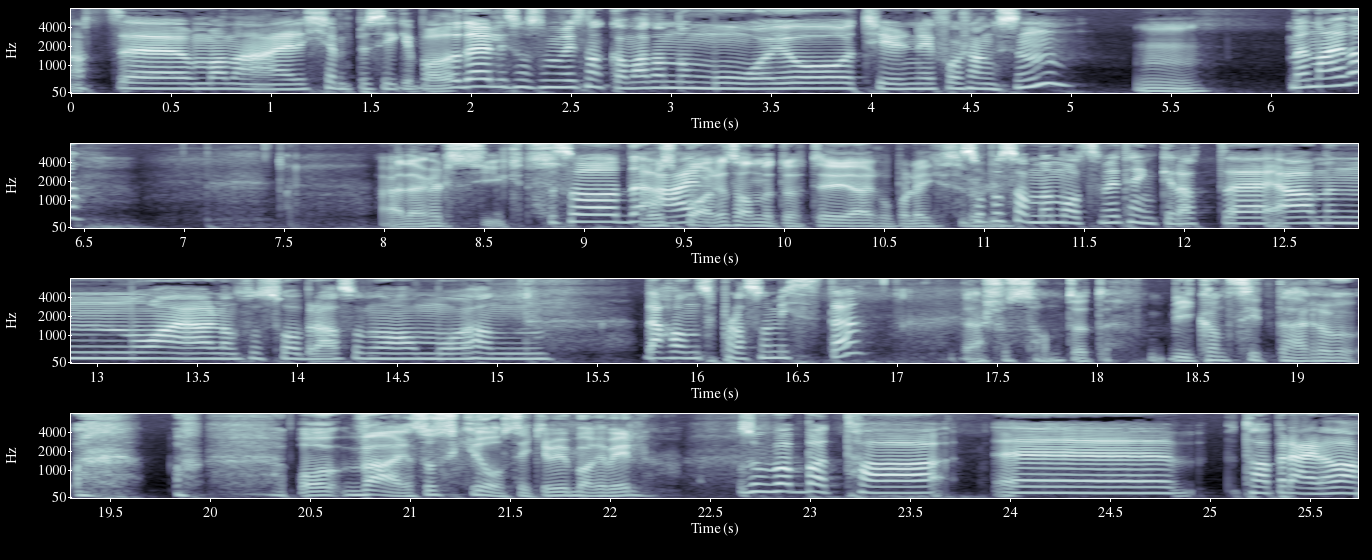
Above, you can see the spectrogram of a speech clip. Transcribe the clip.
At uh, man er kjempesikker på det. Det er liksom som vi snakka om, at nå må jo Tierney få sjansen. Mm. Men nei da. Nei, Det er jo helt sykt. Så det er spares han vet du, til Europaligaen. så på samme måte som vi tenker at uh, ja, men nå er Alonso så bra, så nå må han Det er hans plass å miste. Det er så sant, vet du. Vi kan sitte her og, og være så skråsikre vi bare vil. Og så bare, bare ta eh, Ta Pereira, da.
